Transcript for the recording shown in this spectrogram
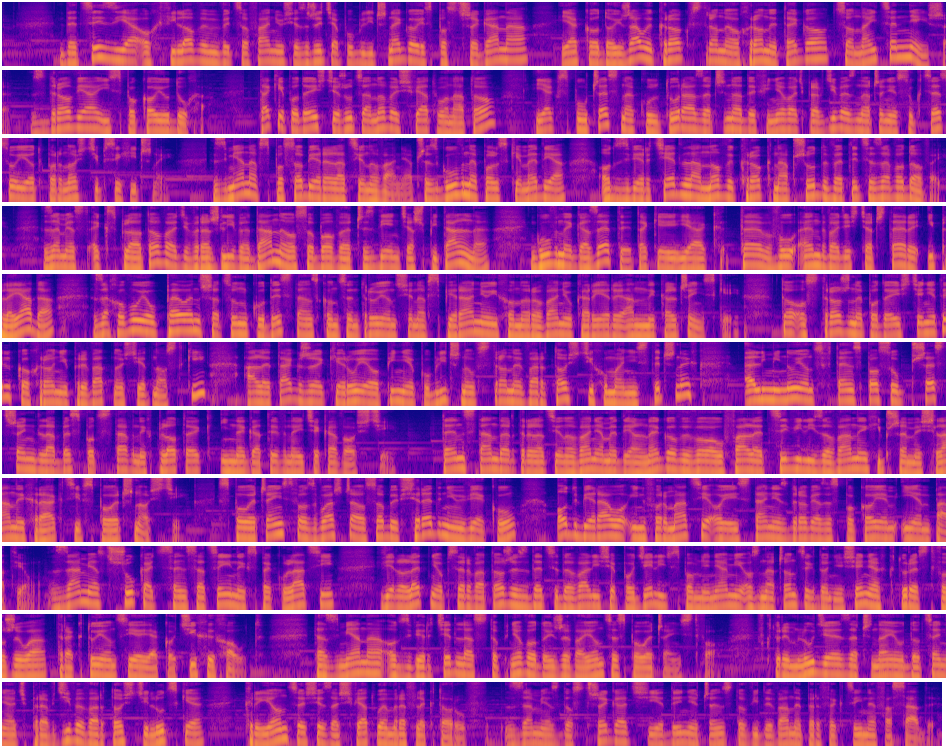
Decyzja o chwilowym wycofaniu się z życia publicznego jest postrzegana jako dojrzały krok w stronę ochrony tego, co najcenniejsze zdrowia i spokoju ducha. Takie podejście rzuca nowe światło na to, jak współczesna kultura zaczyna definiować prawdziwe znaczenie sukcesu i odporności psychicznej. Zmiana w sposobie relacjonowania przez główne polskie media odzwierciedla nowy krok naprzód w etyce zawodowej. Zamiast eksploatować wrażliwe dane osobowe czy zdjęcia szpitalne, główne gazety, takie jak TWN24 i Plejada, zachowują pełen szacunku dystans, koncentrując się na wspieraniu i honorowaniu kariery Anny Kalczyńskiej. To ostrożne podejście nie tylko chroni prywatność jednostki, ale także kieruje opinię publiczną w stronę wartości humanistycznych, eliminując w ten sposób przestrzeń dla bezpodstawnych plotek i negatywnej ciekawości. Ten standard relacjonowania medialnego wywołał falę cywilizowanych i przemyślanych reakcji w społeczności. Społeczeństwo, zwłaszcza osoby w średnim wieku, odbierało informacje o jej stanie zdrowia ze spokojem i empatią. Zamiast szukać sensacyjnych spekulacji, wieloletni obserwatorzy zdecydowali się podzielić wspomnieniami o znaczących doniesieniach, które stworzyła, traktując je jako cichy hołd. Ta zmiana odzwierciedla stopniowo dojrzewające społeczeństwo, w którym ludzie zaczynają doceniać prawdziwe wartości ludzkie kryjące się za światłem reflektorów, zamiast dostrzegać jedynie często widywane perfekcyjne fasady.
